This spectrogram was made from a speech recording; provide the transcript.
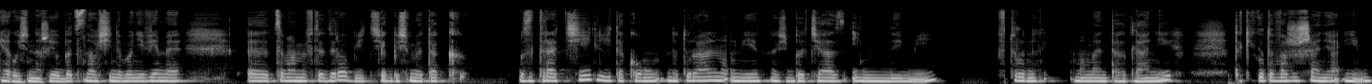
Jakoś naszej obecności, no bo nie wiemy, e, co mamy wtedy robić. Jakbyśmy tak zatracili taką naturalną umiejętność bycia z innymi w trudnych momentach dla nich, takiego towarzyszenia im.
